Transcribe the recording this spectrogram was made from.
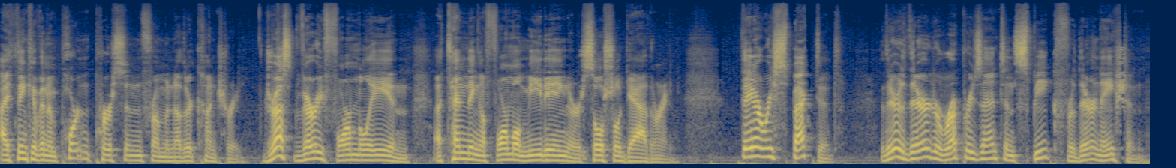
I think of an important person from another country, dressed very formally and attending a formal meeting or social gathering. They are respected. They're there to represent and speak for their nation.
